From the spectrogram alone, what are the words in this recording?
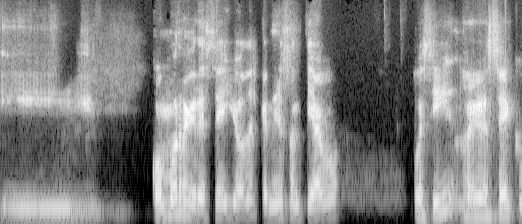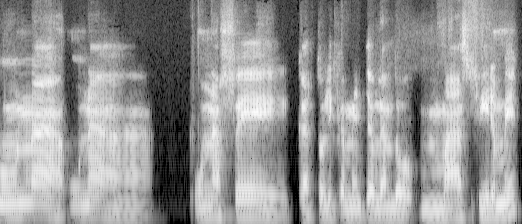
y ¿cómo regresé yo del Camino de Santiago? Pues sí, regresé con una, una, una fe católicamente hablando más firme,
